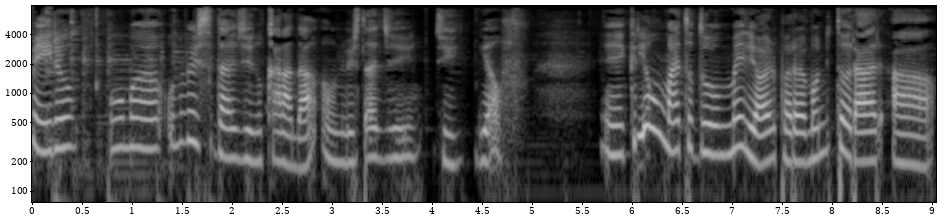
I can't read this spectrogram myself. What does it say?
Primeiro, uma universidade no Canadá, a Universidade de Guelph, é, criou um método melhor para monitorar a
